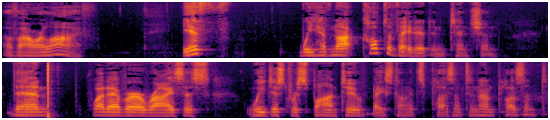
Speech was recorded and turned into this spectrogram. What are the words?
of our life. If we have not cultivated intention, then whatever arises, we just respond to based on its pleasant and unpleasant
